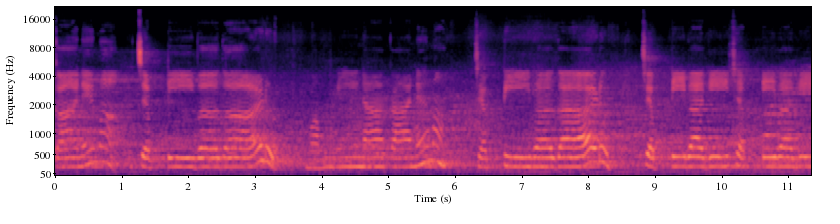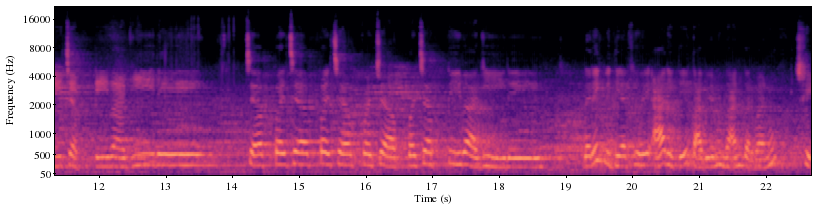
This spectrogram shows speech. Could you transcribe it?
કાનમાં ચપટી વગાડું મમ્મીના કાનમાં ચપટી વગાડું ચપટી વાગી ચપટી વાગી ચપટી વાગી રે ચપ ચપ ચપ ચપ ચપટી વાગી રે દરેક વિદ્યાર્થીઓએ આ રીતે કાવ્યનું ગાન કરવાનું છે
